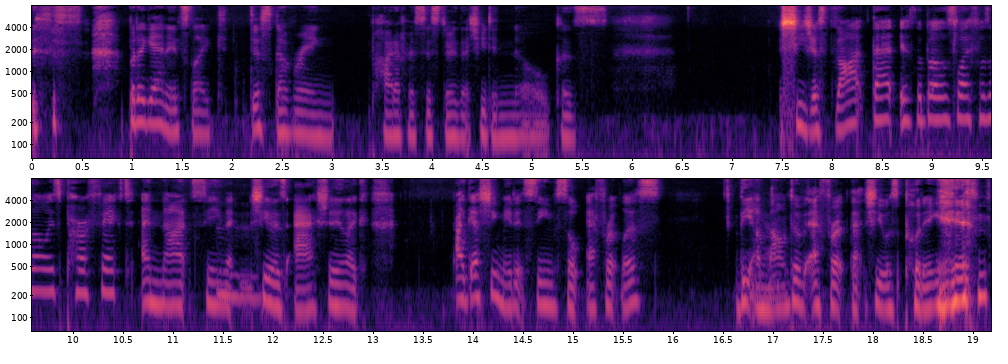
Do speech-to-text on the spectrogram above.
but again, it's like discovering part of her sister that she didn't know because she just thought that Isabel's life was always perfect and not seeing mm-hmm. that she was actually like I guess she made it seem so effortless. The yeah. amount of effort that she was putting in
